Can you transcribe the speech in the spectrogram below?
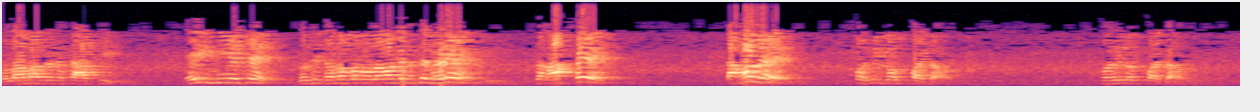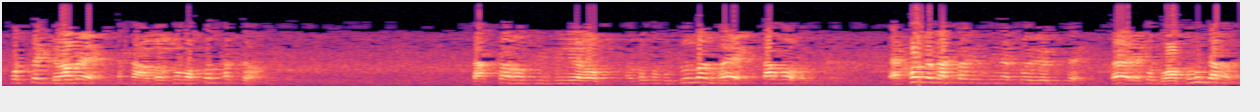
ওলামাদের কাছে আসি। এই নিয়েছে যদি জনগণ ওলামাদের কাছে তো আসে, তাহলে সহি লোক পয়দা হবে সহি লোক পয়দা হবে। প্রত্যেক গ্রামে একটা আদর্শ বক্তব্য থাকতে হবে। ডাক্তার হোক, ইঞ্জিনিয়ার হোক, অন্তত মুসলমান হয়ে তারপর হবে। এখন যে ডাক্তার, ইঞ্জিনিয়ার তৈরি হচ্ছে হ্যাঁ এত দোয়া কোনো জানে না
